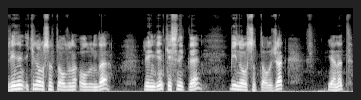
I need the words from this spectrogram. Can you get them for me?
Ren'in 2 numaralı sınıfta olduğuna, olduğunda rengin kesinlikle 1 numaralı sınıfta olacak. Yanıt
